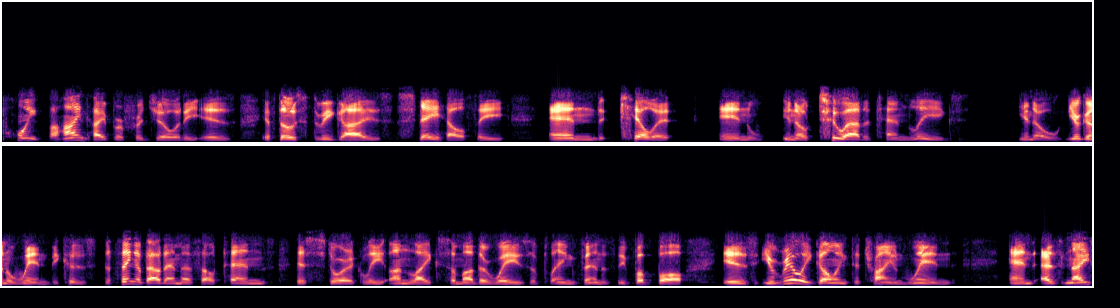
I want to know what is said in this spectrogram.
point behind hyperfragility is if those three guys stay healthy and kill it in, you know, two out of ten leagues, you know you're going to win because the thing about MFL 10s historically unlike some other ways of playing fantasy football is you're really going to try and win and as nice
